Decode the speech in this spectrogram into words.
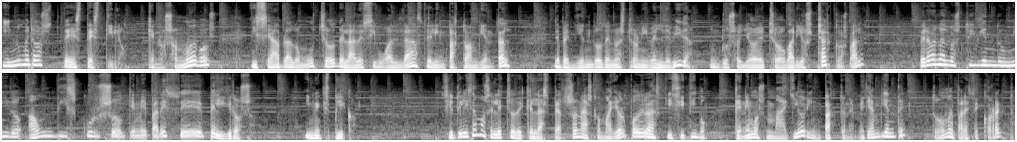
Y números de este estilo, que no son nuevos y se ha hablado mucho de la desigualdad del impacto ambiental, dependiendo de nuestro nivel de vida. Incluso yo he hecho varios charcos, ¿vale? Pero ahora lo estoy viendo unido a un discurso que me parece peligroso. Y me explico. Si utilizamos el hecho de que las personas con mayor poder adquisitivo tenemos mayor impacto en el medio ambiente, todo me parece correcto.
